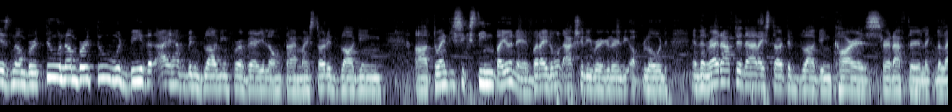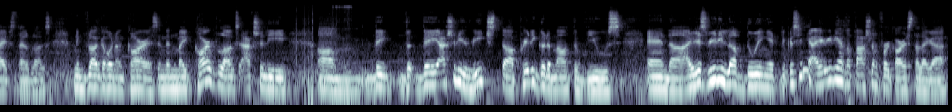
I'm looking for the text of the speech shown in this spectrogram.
Is number two? Number two would be that I have been vlogging for a very long time. I started vlogging uh, 2016 pa yun eh, but I don't actually regularly upload. And then right after that, I started vlogging cars, right after like the lifestyle vlogs. Nag-vlog ako ng cars. And then my car vlogs actually, um, they, they actually reached a pretty good amount of views. And uh, I just really love doing it because yeah, I really have a passion for cars talaga.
